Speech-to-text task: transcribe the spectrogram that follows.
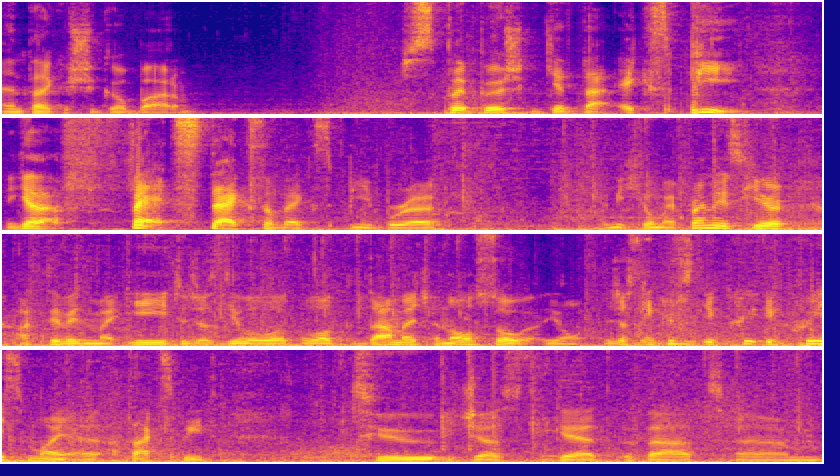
And Taika should go bottom. Split push, get that XP. You get that fat stacks of XP, bruh. Let me heal my friendlies here, activate my E to just deal a lot, a lot of damage, and also, you know, just increase increase my uh, attack speed to just get that. Um...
